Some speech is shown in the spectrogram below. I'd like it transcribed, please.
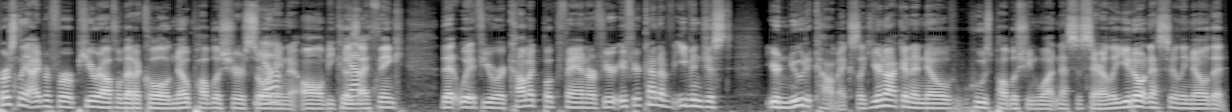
personally I prefer pure alphabetical, no publisher sorting Yep. at all because Yep. I think that if you're a comic book fan or if you're if you're kind of even just you're new to comics, like you're not going to know who's publishing what necessarily. You don't necessarily know that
